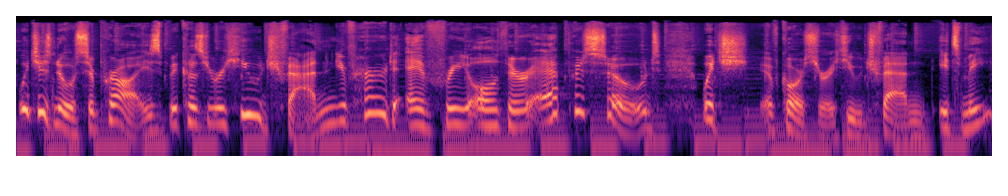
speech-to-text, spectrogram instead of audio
which is no surprise because you're a huge fan and you've heard every other episode. Which, of course, you're a huge fan. It's me,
